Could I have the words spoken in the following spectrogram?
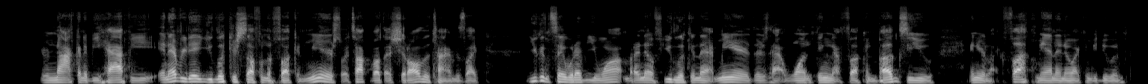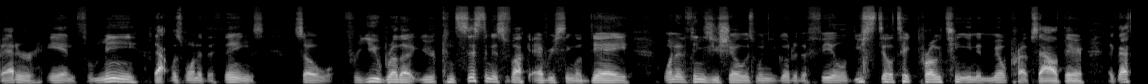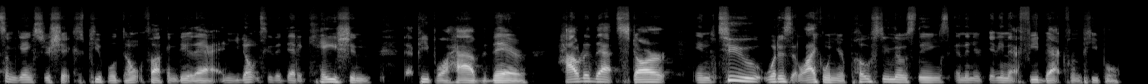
you're not going to be happy. And every day you look yourself in the fucking mirror. So I talk about that shit all the time. It's like you can say whatever you want, but I know if you look in that mirror, there's that one thing that fucking bugs you, and you're like, fuck, man, I know I can be doing better. And for me, that was one of the things. So for you, brother, you're consistent as fuck every single day. One of the things you show is when you go to the field, you still take protein and meal preps out there. Like that's some gangster shit because people don't fucking do that. And you don't see the dedication that people have there. How did that start? And two, what is it like when you're posting those things and then you're getting that feedback from people?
